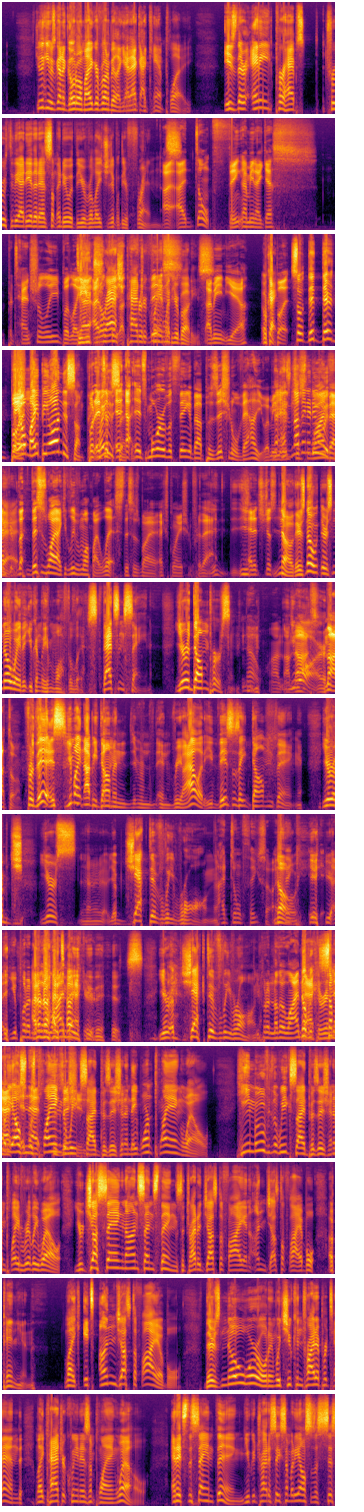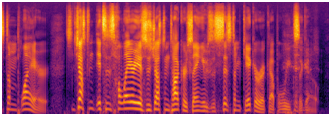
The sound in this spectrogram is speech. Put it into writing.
you think he was going to go to a microphone and be like, yeah, that guy can't play? Is there any perhaps truth to the idea that it has something to do with your relationship with your friends? I, I don't think. I mean, I guess potentially, but like Do you I, I don't trash uh, think, Patrick Queen this- with your buddies? I mean, yeah. okay, but- so th- they're, Dale might be onto something. But Wait it's a a, it- uh, second. it's more of a thing about positional value. I mean, That has nothing to do with that. This is why I could leave him off my list. This is my explanation for that. You- and it's just no. There's no. There's no way that you can leave him off the list. That's insane. You're a dumb person. no, I'm, I'm You not. are. I'm not dumb. For this, you might not be dumb in in, in reality. This is a dumb thing. You're obj- you're uh, objectively wrong. I don't think so. I no, think you, y- you put I don't another know how to tell you this. You're objectively wrong. You put another linebacker. no, because somebody that- else was playing the weak side position and they weren't playing well. He moved the weak side position and played really well. You're just saying nonsense things to try to justify an unjustifiable opinion. Like it's unjustifiable. There's no world in which you can try to pretend like Patrick Queen isn't playing well. And it's the same thing. You can try to say somebody else is a system player. It's Justin it's as hilarious as Justin Tucker saying he was a system kicker a couple weeks ago.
